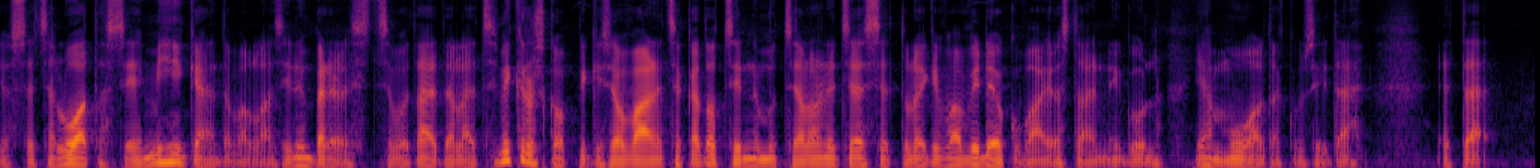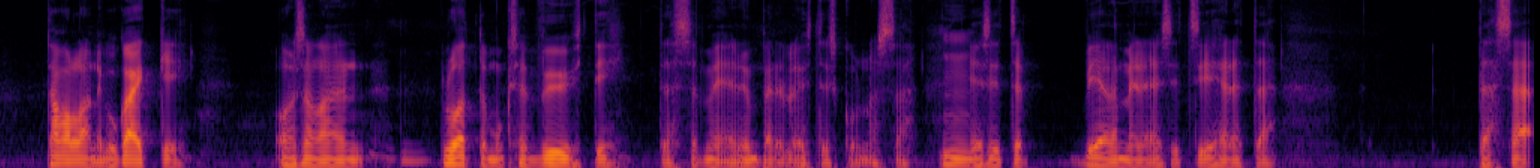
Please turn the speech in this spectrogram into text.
jos et sä luota siihen mihinkään tavallaan siinä ympärillä, sitten sä voit ajatella, että se mikroskooppikin se on vaan, että sä katot sinne, mutta siellä on itse asiassa, että tuleekin vaan videokuvaa jostain niin kuin ihan muualta kuin sitä, että tavallaan niin kuin kaikki on sellainen luottamuksen vyyhti tässä meidän ympärillä yhteiskunnassa, mm. ja sitten se vielä menee sitten siihen, että tässä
